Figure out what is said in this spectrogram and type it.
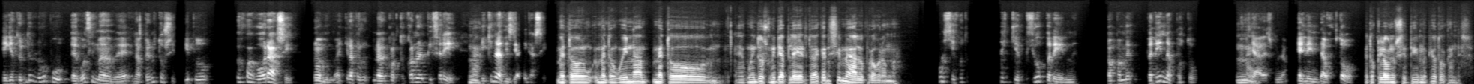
Και για τον ίδιο λόγο που εγώ θυμάμαι να παίρνω το CD που το έχω αγοράσει νόμιμα και να, προ- να το κάνω MP3. Ναι. Εκεί να δεις διαδικασία. Με το, με το, Winamp, με το ε, Windows Media Player το έκανες ή με άλλο πρόγραμμα; Όχι, εγώ το έκανα και πιο πριν. Το είπαμε πριν από το Ναι. 2000, μιλάμε, 98. Με το Clone CD με ποιο το έκανες;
